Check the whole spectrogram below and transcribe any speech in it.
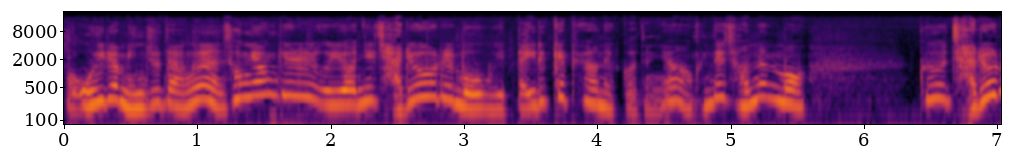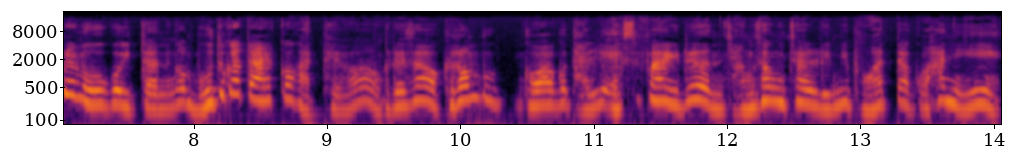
오히려 민주당은 송영길 의원이 자료를 모으고 있다 이렇게 표현했거든요. 근데 저는 뭐 그 자료를 모으고 있다는 건 모두가 다 할 것 같아요. 그래서 그런 거하고 달리 엑스파일은 장성철 님이 보았다고 하니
